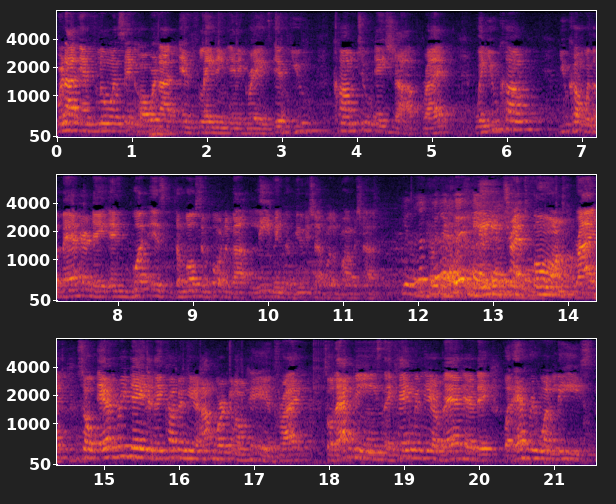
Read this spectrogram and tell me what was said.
We're not influencing or we're not inflating any grades. If you come to a shop, right? When you come, you come with a bad hair day, and what is the most important about leaving the beauty shop or the barber shop? You look with a good hair being day. transformed, right? So every day that they come in here, I'm working on heads, right? So that means they came in here a bad hair day, but everyone leaves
